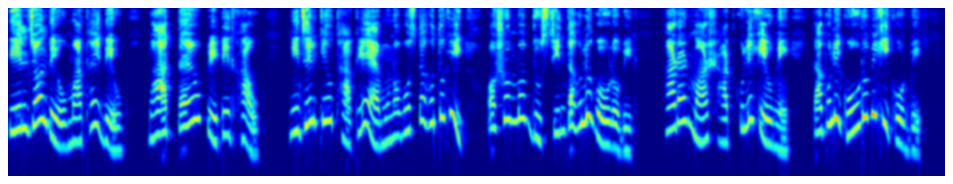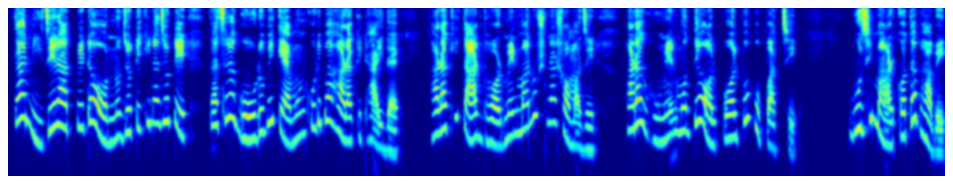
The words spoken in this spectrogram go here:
তেল জল দেও, মাথায় দেও, ভাত দেও, পেটে খাও। নিজের কেউ থাকলে এমন অবস্থা হতো কি? অসম্ভব দুশ্চিন্তা হলো গৌরবীর। হারার মাস হাত খুলে কেউ নেই, তা বলে গৌরবী কি করবে? তার নিজের হাত পেটা অন্ন জোটে কি না জোটে, তাছাড়া গৌরবী কেমন করে বা হারাকে ঠাঁই দেয়? হারা কি তার ধর্মের মানুষ না সমাজের? হারা ঘুমের মধ্যে অল্প অল্প ফোপাচ্ছে। বুঝি মার কথা ভাবে।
